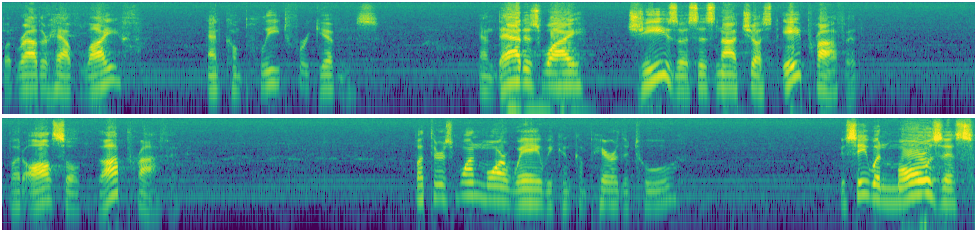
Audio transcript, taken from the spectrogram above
but rather have life and complete forgiveness. And that is why Jesus is not just a prophet, but also the prophet. But there's one more way we can compare the two. You see, when Moses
